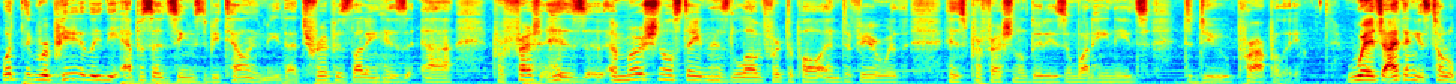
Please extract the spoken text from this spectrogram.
what the, repeatedly the episode seems to be telling me that Trip is letting his uh, profession, his emotional state and his love for T'Pol interfere with his professional duties and what he needs to do properly which I think is total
